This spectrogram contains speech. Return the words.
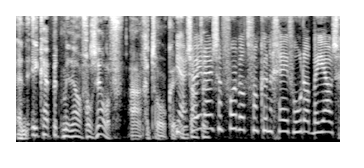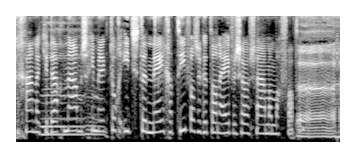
En ik heb het me in elk geval zelf aangetrokken. Ja, zou je daar eens een voorbeeld van kunnen geven hoe dat bij jou is gegaan? Dat je dacht, nou, misschien ben ik toch iets te negatief als ik het dan even zo samen mag vatten. Eh,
